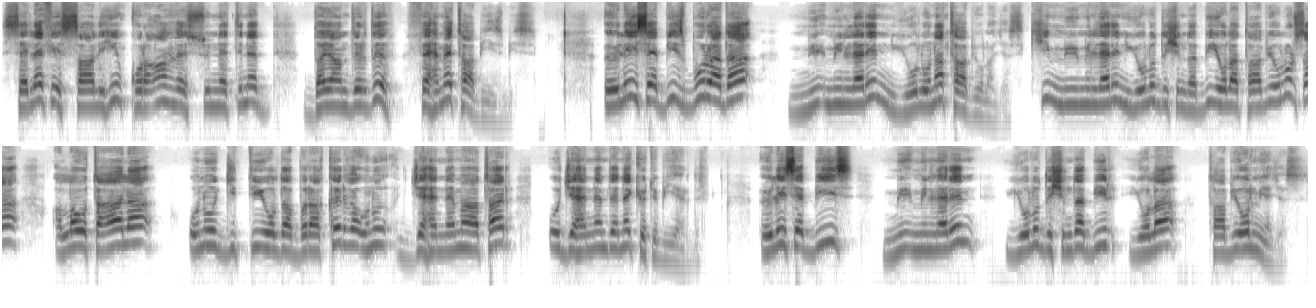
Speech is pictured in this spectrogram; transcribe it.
selefi salihin Kur'an ve sünnetine dayandırdığı fehme tabiiz biz. Öyleyse biz burada müminlerin yoluna tabi olacağız. Kim müminlerin yolu dışında bir yola tabi olursa Allahu Teala onu gittiği yolda bırakır ve onu cehenneme atar. O cehennemde ne kötü bir yerdir. Öyleyse biz müminlerin yolu dışında bir yola tabi olmayacağız.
